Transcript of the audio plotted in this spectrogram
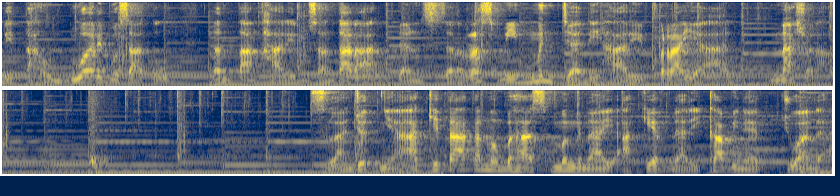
di tahun 2001 tentang Hari Nusantara dan secara resmi menjadi hari perayaan nasional. Selanjutnya, kita akan membahas mengenai akhir dari Kabinet Juanda.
